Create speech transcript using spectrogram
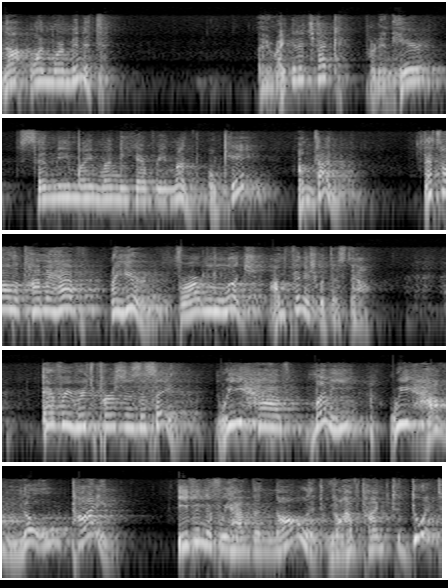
Not one more minute. Me write you the check, put it in here, send me my money every month. Okay? I'm done. That's all the time I have right here for our little lunch. I'm finished with this now. Every rich person is the same. We have money, we have no time. Even if we have the knowledge, we don't have time to do it.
